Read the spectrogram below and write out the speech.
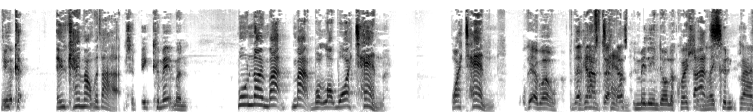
Who, Yep. ca- who came up with that? It's a big commitment. Well, no, Matt, Matt, what, like, why 10? Why 10? Okay, well, that, that's, that, that's the million dollar question. That's- they couldn't plan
